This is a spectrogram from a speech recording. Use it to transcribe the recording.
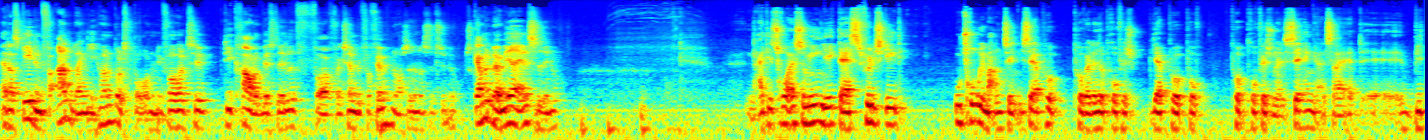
er der sket en forandring i håndboldsporten i forhold til de krav, der bliver stillet for for eksempel for 15 år siden og så til nu? Skal man være mere alsidig nu? Nej, det tror jeg som egentlig ikke. Der er selvfølgelig sket utrolig mange ting, især på, på hvad det hedder, profes, ja, på, på, på professionalisering, altså at øh, vi,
